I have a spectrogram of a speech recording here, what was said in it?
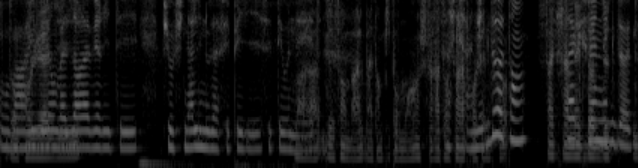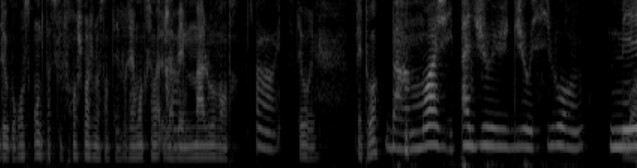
On Donc, va on arriver, on va dire la vérité. Puis au final, il nous a fait payer. C'était honnête. Voilà, 200 balles, bah tant pis pour moi. Je ferai attention à la prochaine anecdote, fois. hein. Sacrée, Sacrée anecdote, de- anecdote. De, grosse honte parce que franchement, je me sentais vraiment très mal. Ah J'avais mal au ventre. Ah ouais. C'était horrible. Et toi? Bah moi, j'ai pas dû, dû aussi lourd. hein. Mais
